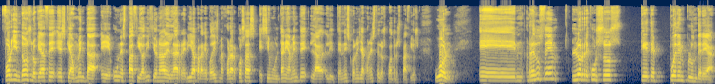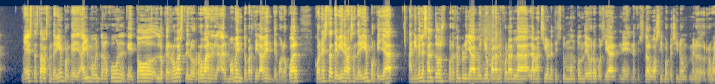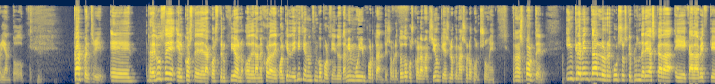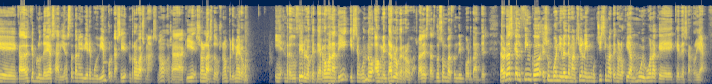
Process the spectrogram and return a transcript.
Forging 2 lo que hace es que aumenta eh, un espacio adicional en la herrería para que podáis mejorar cosas eh, simultáneamente. Tenéis con ella, con este, los cuatro espacios. Wall eh, reduce los recursos que te pueden plunderear. Esta está bastante bien porque hay un momento en el juego en el que todo lo que robas te lo roban al momento prácticamente, con lo cual con esta te viene bastante bien porque ya a niveles altos, por ejemplo, ya yo para mejorar la, mansión necesito un montón de oro, pues ya necesito algo así porque si no me lo robarían todo. Carpentry. Eh, reduce el coste de la construcción o de la mejora de cualquier edificio en un 5%. También muy importante, sobre todo pues con la mansión, que es lo que más oro consume. Transporter. Incrementa los recursos que plundereas cada, eh, cada, vez que, cada vez que plundereas a alguien. Esto también viene muy bien porque así robas más, ¿no? O sea, aquí son las dos, ¿no? Primero, reducir lo que te roban a ti y segundo, aumentar lo que robas, ¿vale? Estas dos son bastante importantes. La verdad es que el 5 es un buen nivel de mansión, hay muchísima tecnología muy buena que, desarrollar.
